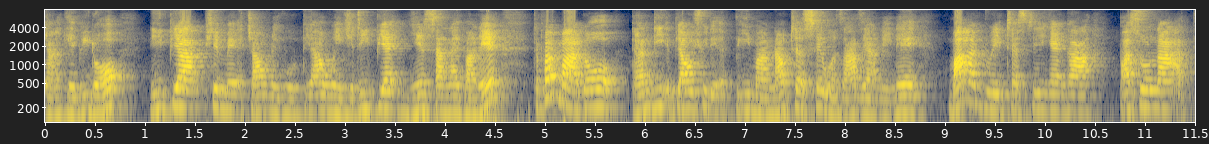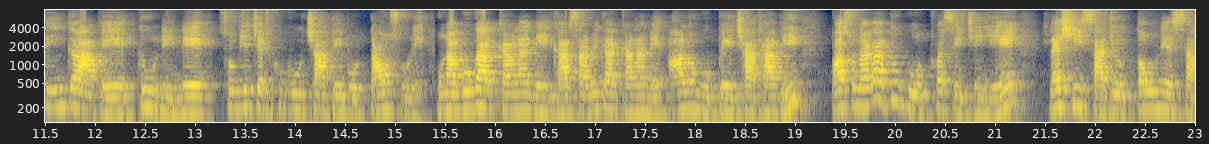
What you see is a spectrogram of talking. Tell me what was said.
ညာခဲ့ပြီးတော့နီးပြဖြစ်မဲ့အကြောင်းတွေကိုတရားဝင်ယတိပြတ်ညှင်းဆန်လိုက်ပါတယ်။တစ်ဖက်မှာတော့ဒန်ဒီအပြောင်းရွှေ့တဲ့အပြီးမှာနောက်ထပ်စိတ်ဝင်စားစရာအနေနဲ့မအန်ဒရီတက်စတီဂန်က ဘာဆိုနာအသင်းကပဲသူ့အနေနဲ့ဆုံးဖြတ်ချက်တစ်ခုခုချပေးဖို့တောင်းဆိုတယ်။မိုနာကိုကကန်လန်နဲ့ဂါဆာရီကကန်လန်နဲ့အားလုံးကိုပယ်ချထားပြီးဘာဆိုနာကသူ့ကိုထွက်စေခြင်းရင်လက်ရှိစာချုပ်3နှစ်စာ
